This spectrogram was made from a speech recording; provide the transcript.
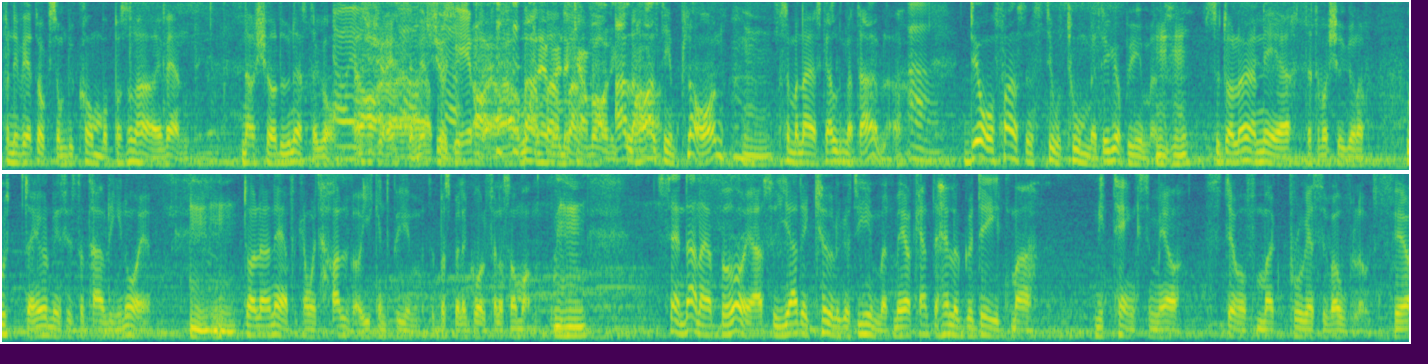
För ni vet också om du kommer på sådana här event. När kör du nästa gång? Ja, ja. Köra Ja, SM, ja, jag kör. GP. Liksom. Alla har alltid en plan. Så man, nej, jag ska aldrig mer tävla. Ja. Då fanns en stor tomhet gå på gymmet. Mhm. Så då la jag ner, detta var 2017, jag gjorde min sista tävling i Norge. Mhm. Då la jag ner för kanske ett halvår och gick inte på gymmet. Jag bara spelade golf hela sommaren. Mhm. Sen där när jag började, så ja det är kul att gå till gymmet men jag kan inte heller gå dit med mitt tänk som jag står för med progressive overload. För jag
